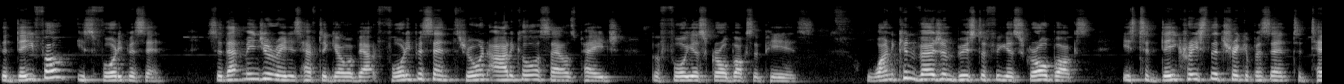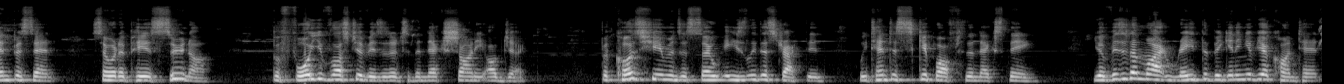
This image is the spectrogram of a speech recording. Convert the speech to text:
The default is 40%. So that means your readers have to go about 40% through an article or sales page before your scroll box appears. One conversion booster for your scroll box is to decrease the trigger percent to 10% so it appears sooner, before you've lost your visitor to the next shiny object. Because humans are so easily distracted, we tend to skip off to the next thing. Your visitor might read the beginning of your content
